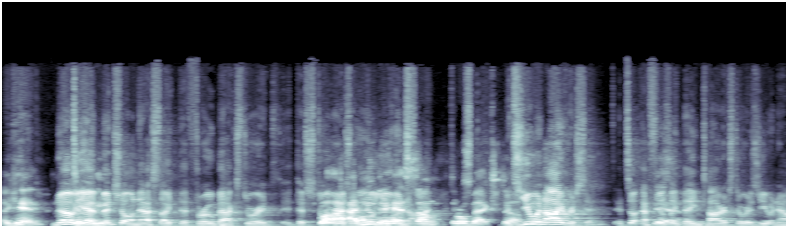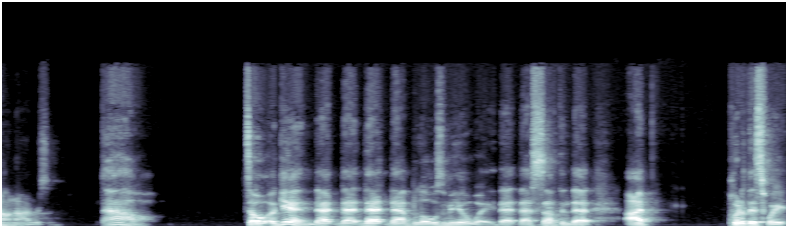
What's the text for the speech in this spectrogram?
again, no, yeah, me, Mitchell and Ness, like the throwback story. The story. Well, I, I knew they had some I, throwback stuff. It's you and Iverson. It's it feels yeah. like the entire story is you and Allen Iverson. Wow. So again, that that that that blows me away. That that's something that I put it this way.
